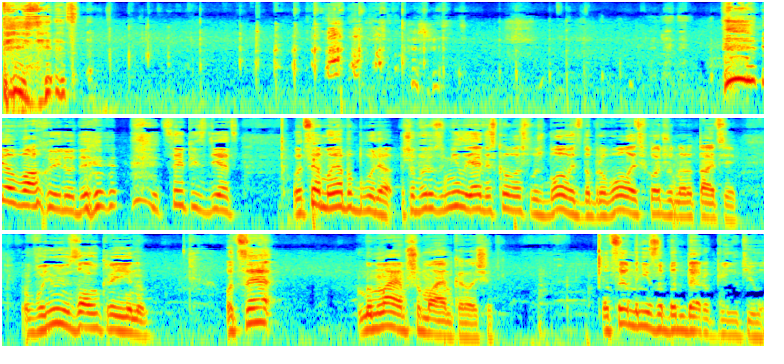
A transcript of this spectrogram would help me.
Пиздец. я в вахую, люди. Це піздець. Оце моя бабуля. Щоб ви розуміли, я військовослужбовець, доброволець, ходжу на ротації. Воюю за Україну. Оце ми маємо, що маємо, коротше. Оце мені за Бандеру прилетіло.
